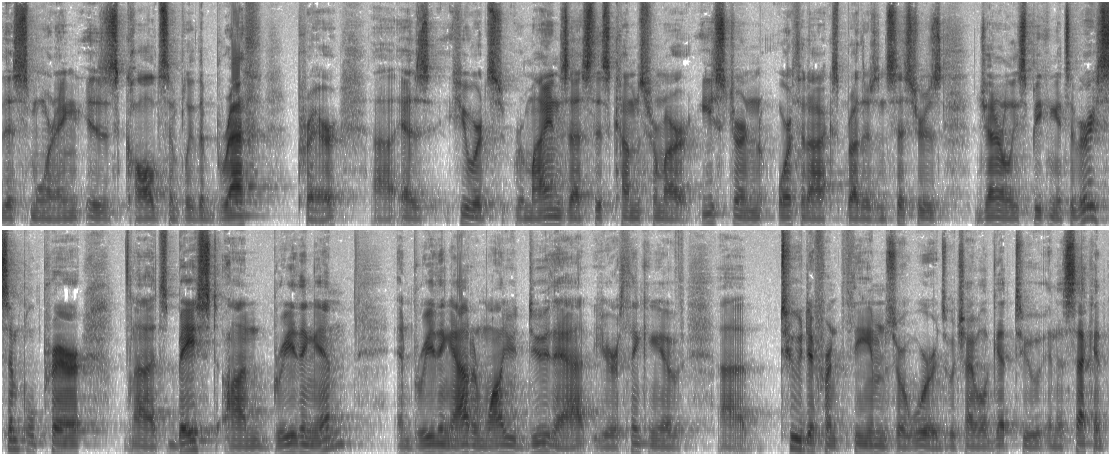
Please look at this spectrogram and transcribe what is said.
this morning is called simply the breath prayer. Uh, as Heuertz reminds us, this comes from our Eastern Orthodox brothers and sisters. Generally speaking, it's a very simple prayer. Uh, it's based on breathing in and breathing out, and while you do that, you're thinking of uh, two different themes or words, which I will get to in a second.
